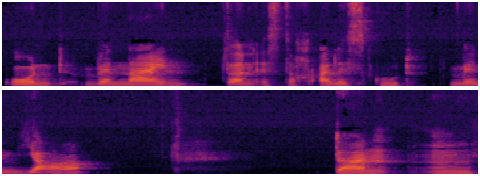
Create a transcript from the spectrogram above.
Und wenn nein, dann ist doch alles gut. Wenn ja, dann mm,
